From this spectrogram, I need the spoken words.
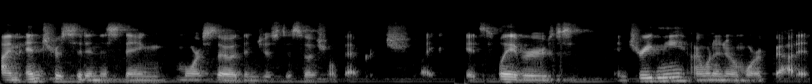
I'm interested in this thing more so than just a social beverage. Like its flavors intrigue me. I want to know more about it.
